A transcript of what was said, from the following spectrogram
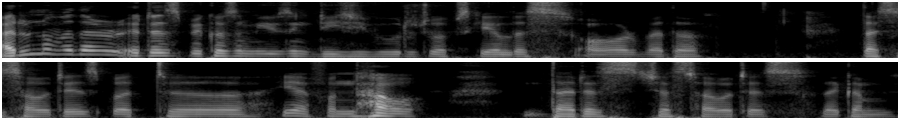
I don't know whether it is because I'm using dgVoodoo to upscale this or whether that's just how it is but uh, yeah for now that is just how it is. Like I'm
